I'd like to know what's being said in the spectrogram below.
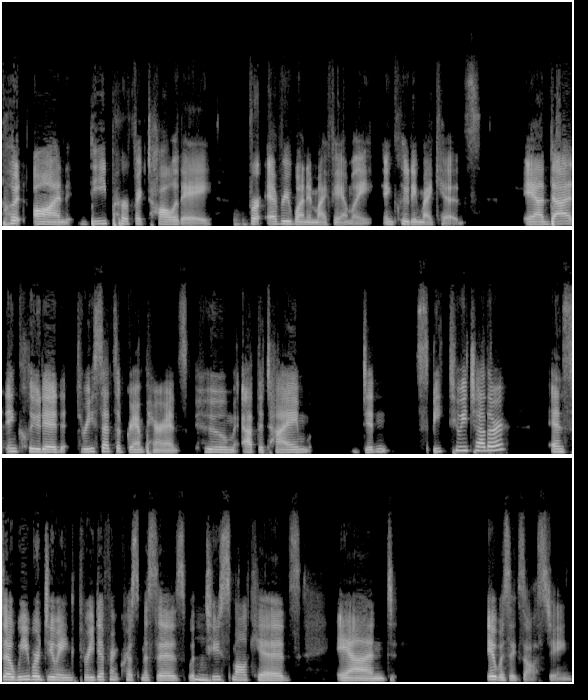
put on the perfect holiday for everyone in my family, including my kids. And that included three sets of grandparents whom at the time didn't speak to each other. And so we were doing three different Christmases with Mm. two small kids, and it was exhausting.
